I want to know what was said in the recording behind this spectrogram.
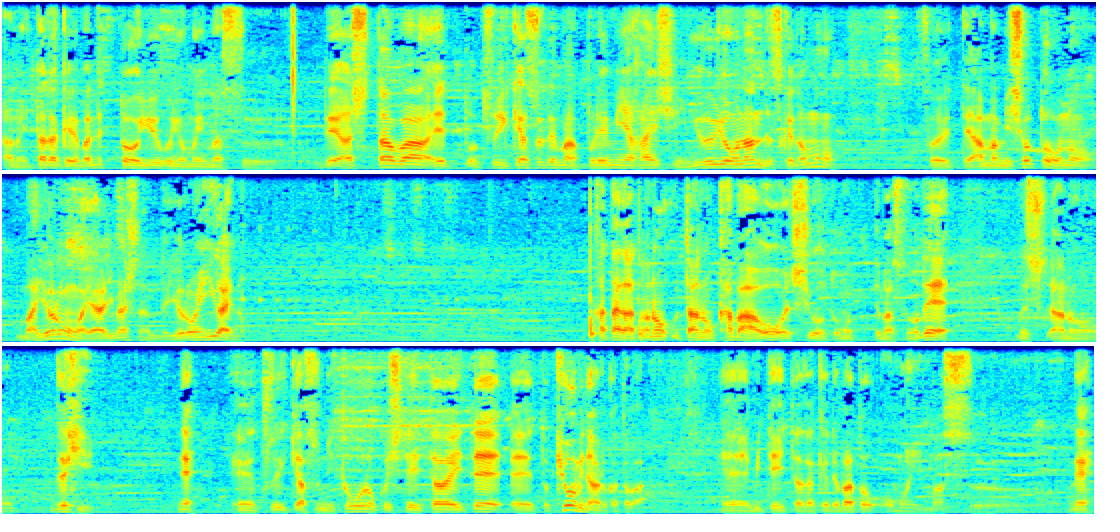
あのいただければねというふうに思います。で明日は、えっと、ツイキャスで、まあ、プレミア配信有料なんですけどもそうやって奄美諸島の、まあ、世論はやりましたんで世論以外の方々の歌のカバーをしようと思ってますのであのぜひね、えー、ツイキャスに登録していただいて、えーと、興味のある方は、えー、見ていただければと思いますね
